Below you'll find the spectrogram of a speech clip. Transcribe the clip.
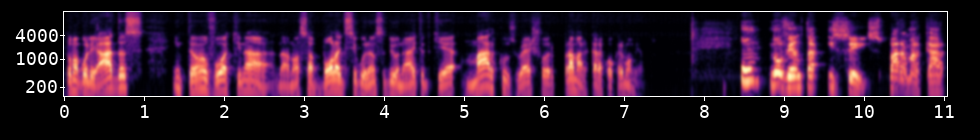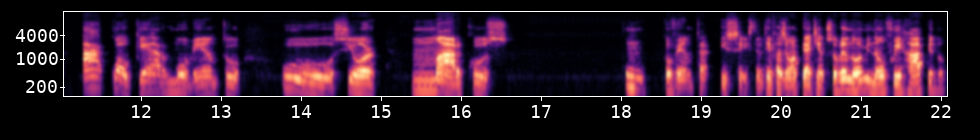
toma goleadas. Então eu vou aqui na, na nossa bola de segurança do United, que é Marcus Rashford, para marcar a qualquer momento. 1,96 para marcar a qualquer momento o senhor Marcos. 1,96. Tentei fazer uma piadinha com o sobrenome, não fui rápido,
